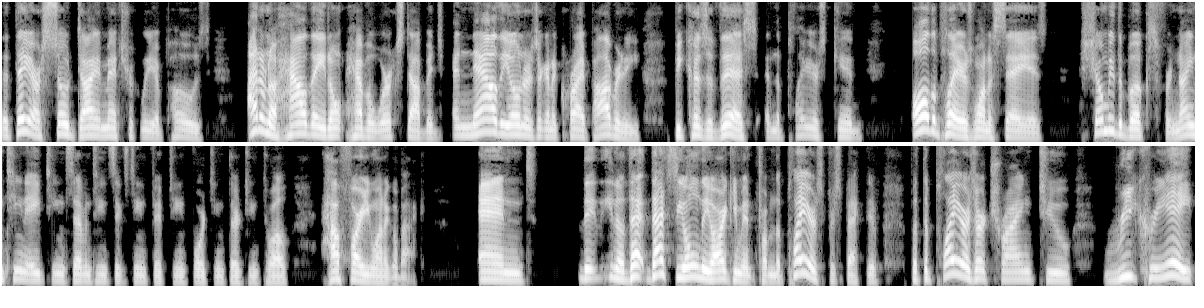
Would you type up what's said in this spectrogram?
that they are so diametrically opposed. I don't know how they don't have a work stoppage. And now the owners are going to cry poverty because of this. And the players can, all the players want to say is, show me the books for 19, 18, 17, 16, 15, 14, 13, 12, how far you want to go back. And you know that that's the only argument from the players perspective but the players are trying to recreate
